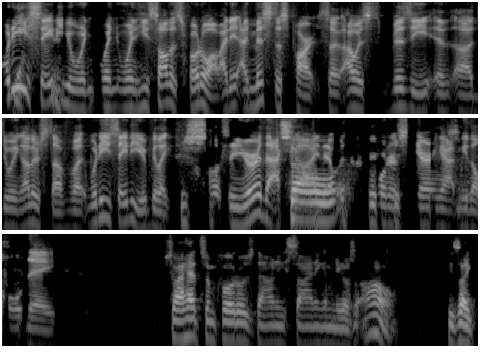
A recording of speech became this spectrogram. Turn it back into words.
What did he say to you when, when, when he saw this photo op? I did, I missed this part, so I was busy uh, doing other stuff. But what did he say to you? He'd be like, "Oh, so you're that so, guy that was in the corner staring at me the whole day." So I had some photos down. He's signing them, and he goes, "Oh," he's like,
